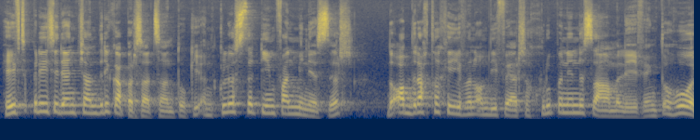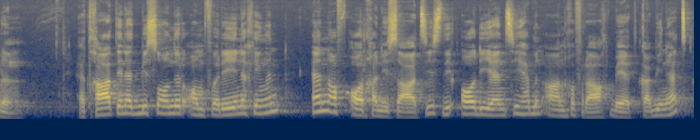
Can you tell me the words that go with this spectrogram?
heeft president Chandrika Persat Santokhi een clusterteam van ministers de opdracht gegeven om diverse groepen in de samenleving te horen. Het gaat in het bijzonder om verenigingen en of organisaties die audiëntie hebben aangevraagd bij het kabinet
